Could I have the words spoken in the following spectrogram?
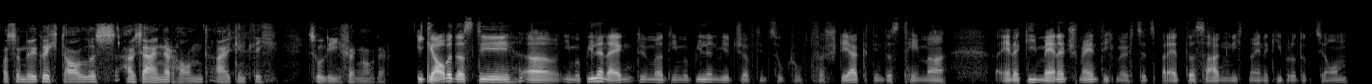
Also möglichst alles aus einer Hand eigentlich zu liefern, oder? Ich glaube, dass die äh, Immobilieneigentümer, die Immobilienwirtschaft in Zukunft verstärkt in das Thema Energiemanagement, ich möchte es jetzt breiter sagen, nicht nur Energieproduktion,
